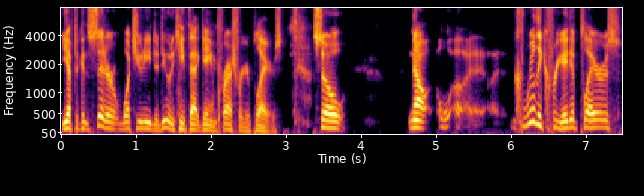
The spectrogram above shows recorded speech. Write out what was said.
you have to consider what you need to do to keep that game fresh for your players. So now, uh, really creative players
